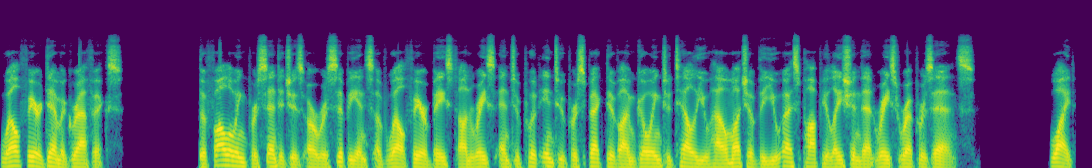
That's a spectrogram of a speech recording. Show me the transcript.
Welfare demographics. The following percentages are recipients of welfare based on race and to put into perspective I'm going to tell you how much of the US population that race represents. White,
